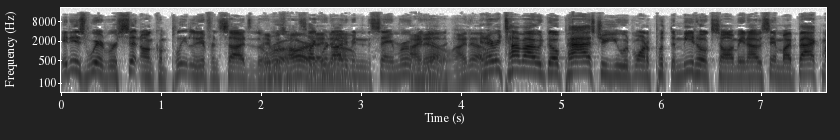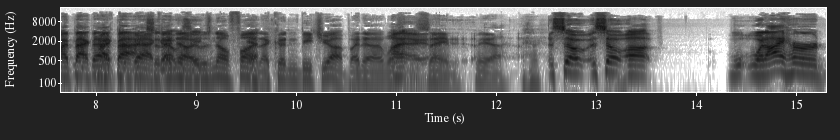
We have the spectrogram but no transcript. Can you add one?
It is weird. We're sitting on completely different sides of the It room. was it's like I we're not even in the same room I know. I know. And every time I would go past you, you would want to put the meat hooks on me, and I was saying, my back, my back, my back, back. back. So I know the- it was no fun. Yeah. I couldn't beat you up. I know it wasn't I- the same. Yeah. so so uh w- what I heard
